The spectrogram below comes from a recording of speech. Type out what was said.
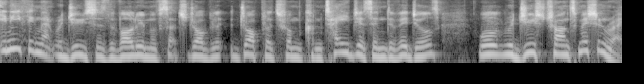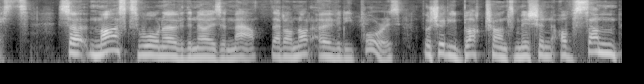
anything that reduces the volume of such droplets from contagious individuals will reduce transmission rates. So masks worn over the nose and mouth that are not overly porous will surely block transmission of some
